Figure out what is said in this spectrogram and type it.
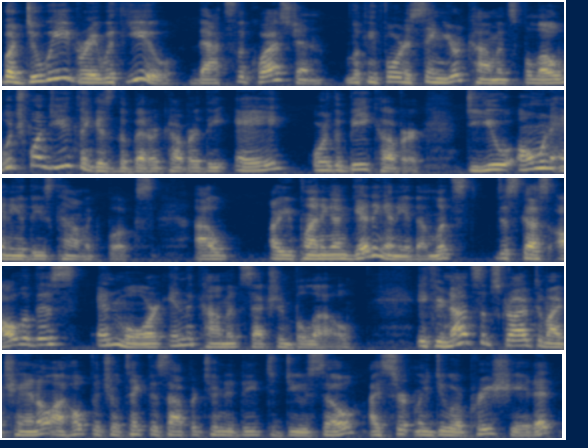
But do we agree with you? That's the question. Looking forward to seeing your comments below. Which one do you think is the better cover, the A or the B cover? Do you own any of these comic books? Uh, are you planning on getting any of them? Let's discuss all of this and more in the comments section below. If you're not subscribed to my channel, I hope that you'll take this opportunity to do so. I certainly do appreciate it.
